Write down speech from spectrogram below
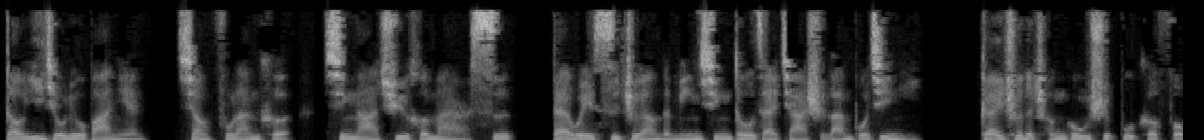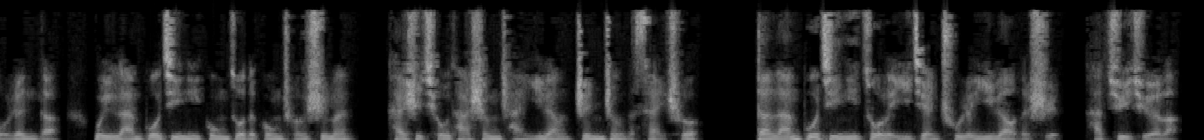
到一九六八年，像弗兰克·辛纳屈和迈尔斯·戴维斯这样的明星都在驾驶兰博基尼。该车的成功是不可否认的。为兰博基尼工作的工程师们开始求他生产一辆真正的赛车，但兰博基尼做了一件出人意料的事，他拒绝了。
